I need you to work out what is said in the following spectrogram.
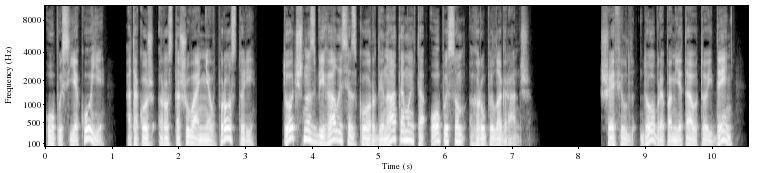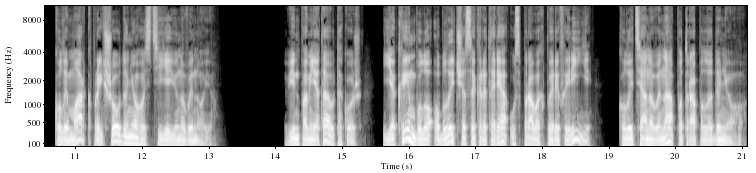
опис якої, а також розташування в просторі, точно збігалися з координатами та описом групи Лагранж. Шеффілд добре пам'ятав той день, коли Марк прийшов до нього з цією новиною. Він пам'ятав також, яким було обличчя секретаря у справах периферії, коли ця новина потрапила до нього.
